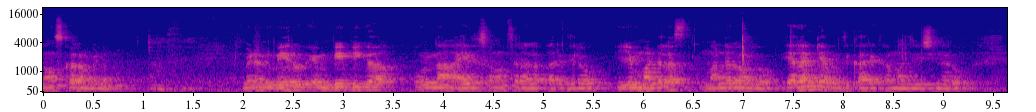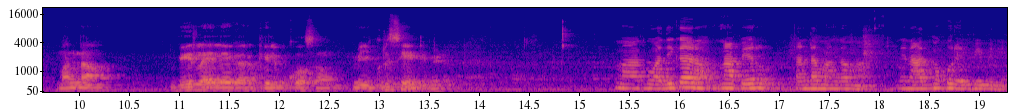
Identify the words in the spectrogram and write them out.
నమస్కారం మేడం. మేడం మీరు ఎంపీపీగా ఉన్న ఐదు సంవత్సరాల పరిధిలో ఈ మండల మండలంలో ఎలాంటి అభివృద్ధి కార్యక్రమాలు చేసినారు? మొన్న బీర్ల ఐలయ్య గారు గెలుపు కోసం మీ కృషి ఏంటి మేడం? మాకు అధికారం నా పేరు తండ మంగమ్మ. నేను ఆత్మకూరు ఎంపీపీని.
